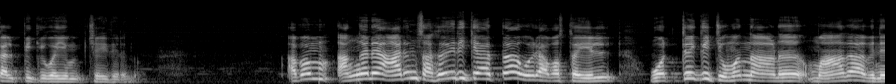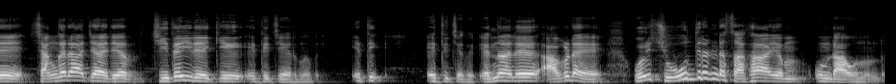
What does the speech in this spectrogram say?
കൽപ്പിക്കുകയും ചെയ്തിരുന്നു. അപ്പം അങ്ങനെ ആരും സഹകരിക്കാത്ത ഒരു അവസ്ഥയിൽ ഒറ്റയ്ക്ക് ചുമന്നാണ് മാതാവിനെ ശങ്കരാചാര്യർ ചിതയിലേക്ക് എത്തിച്ചേർന്നത്. എത്തി എത്തിച്ചത്. എന്നാൽ അവിടെ ഒരു ശൂദ്രന്റെ സഹായം ഉണ്ടാവുന്നുണ്ട്.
